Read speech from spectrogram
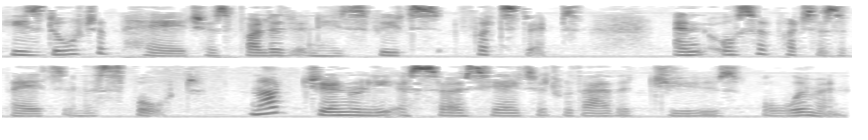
His daughter Paige has followed in his footsteps and also participates in the sport, not generally associated with either Jews or women.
